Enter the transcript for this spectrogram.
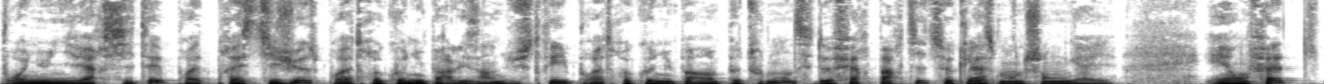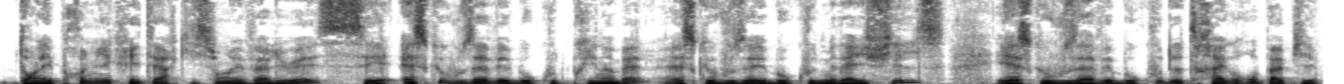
pour une université, pour être prestigieuse, pour être reconnue par les industries, pour être reconnue par un peu tout le monde, c'est de faire partie de ce classement de Shanghai. Et en fait, dans les premiers critères qui sont évalués, c'est est-ce que vous avez beaucoup de prix Nobel, est-ce que vous avez beaucoup de médailles Fields, et est-ce que vous avez beaucoup de très gros papiers.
